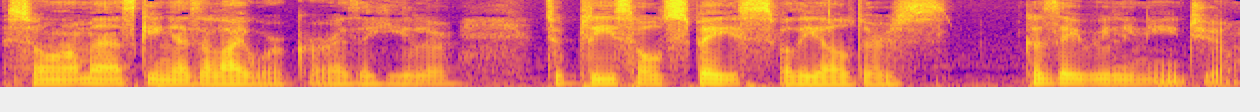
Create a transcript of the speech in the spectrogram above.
So I'm asking as a light worker, as a healer, to please hold space for the elders because they really need you.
